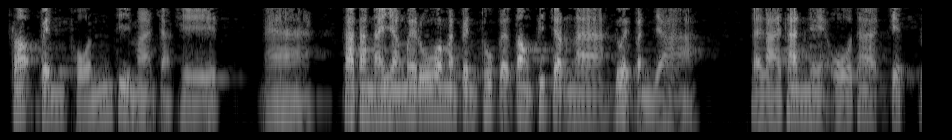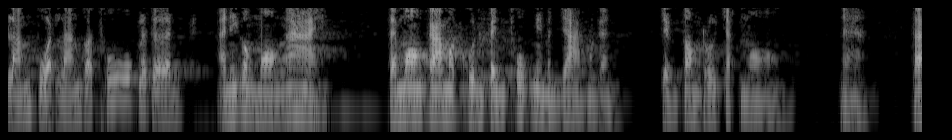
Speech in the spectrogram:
เพราะเป็นผลที่มาจากเหตุ ถ้าท่านไหนยังไม่รู้ว่ามันเป็นทุกข์ก็ต้องพิจารณาด้วยปัญญา หลาย ๆ ท่านเนี่ยโอ้ถ้าเจ็บหลังปวดหลังก็ทุกข์เหลือเกิน อันนี้ก็มองง่าย แต่มองกามคุณเป็นทุกข์นี่มันยากเหมือนกัน จึงต้องรู้จักมองนะถ้า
